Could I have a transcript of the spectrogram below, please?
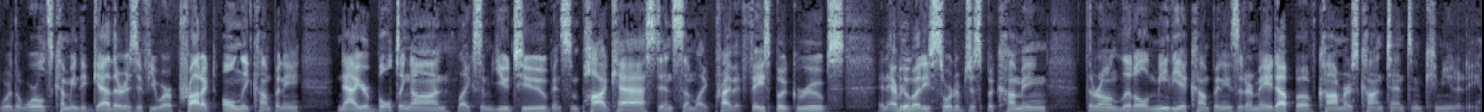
where the world's coming together is if you were a product only company, now you're bolting on like some YouTube and some podcast and some like private Facebook groups, and everybody's sort of just becoming their own little media companies that are made up of commerce, content, and community.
